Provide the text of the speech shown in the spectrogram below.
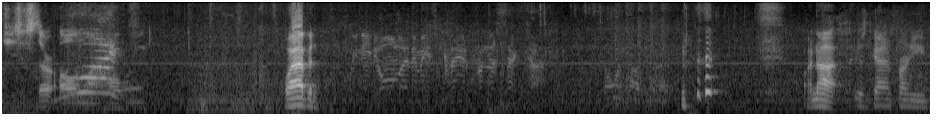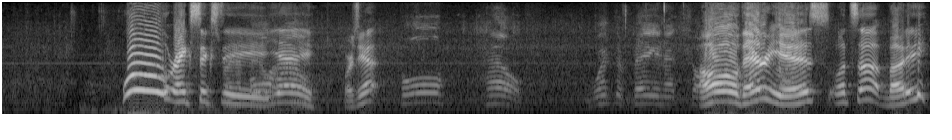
Jesus, they're all in my hallway. What happened? Someone talk about it. Why not? There's a guy in front of you. Woo! Rank 60! Full Yay! health. Where's he at? Full health. Went to bayonet shot. Oh, there he is! What's up, buddy?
